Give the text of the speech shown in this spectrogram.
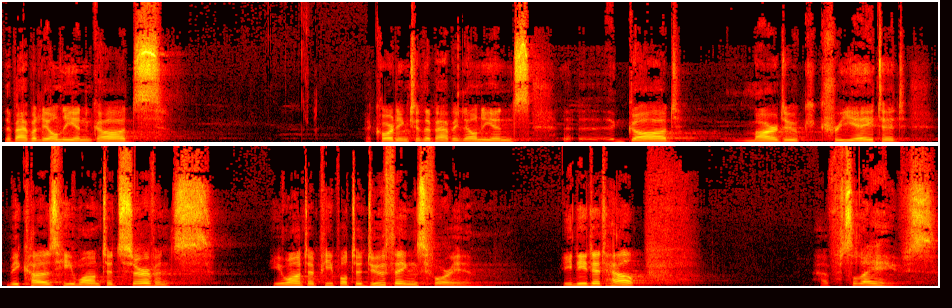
The Babylonian gods, according to the Babylonians, uh, God Marduk created because he wanted servants. He wanted people to do things for him. He needed help. Have slaves.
